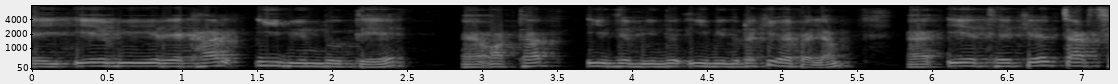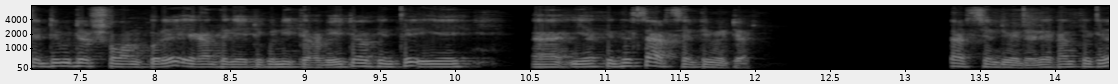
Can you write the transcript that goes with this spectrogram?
এই এ বি রেখার ই বিন্দুতে অর্থাৎ ই যে বিন্দু, ই বিন্দুটা কীভাবে পেলাম এ থেকে চার সেন্টিমিটার সমান করে এখান থেকে এটুকু নিতে হবে। এটাও কিন্তু এ ইয়া কিন্তু চার সেন্টিমিটার। চার সেন্টিমিটার। এখান থেকে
